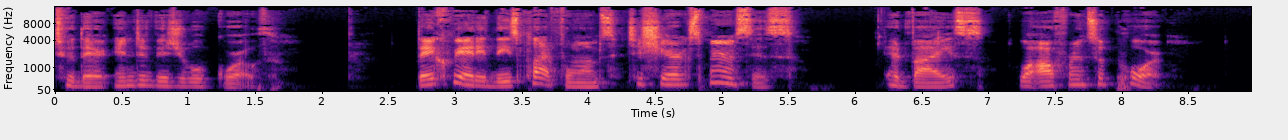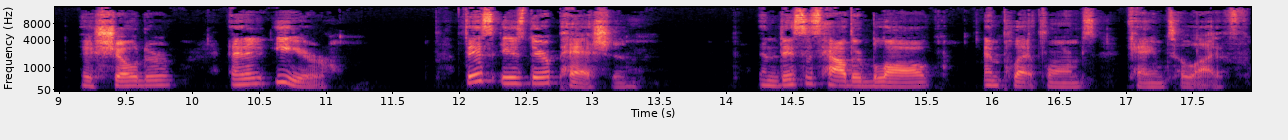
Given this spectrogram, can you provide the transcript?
to their individual growth. They created these platforms to share experiences, advice, while offering support, a shoulder, and an ear. This is their passion, and this is how their blog and platforms came to life.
